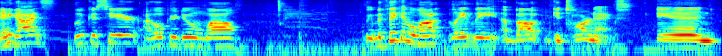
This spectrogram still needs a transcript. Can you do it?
Hey guys, Lucas here. I hope you're doing well. We've been thinking a lot lately about guitar necks and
